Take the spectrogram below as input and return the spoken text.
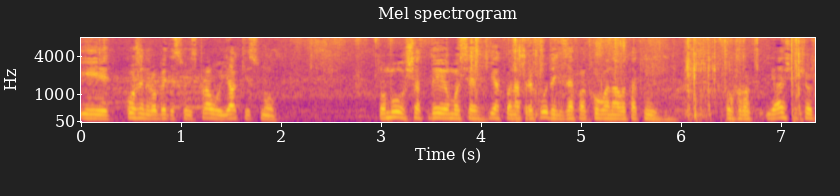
і кожен робити свою справу якісно. Тому зараз дивимося, як вона приходить, запакована в такий офрок ящичок.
